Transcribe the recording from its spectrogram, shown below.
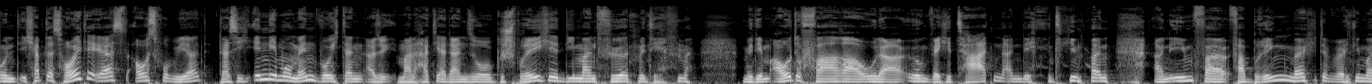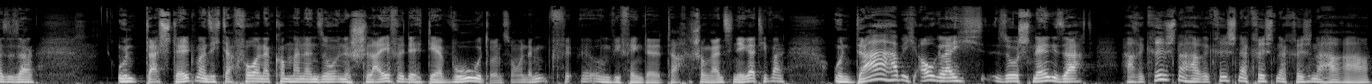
Und ich habe das heute erst ausprobiert, dass ich in dem Moment, wo ich dann, also man hat ja dann so Gespräche, die man führt mit dem, mit dem Autofahrer oder irgendwelche Taten, an die, die man an ihm ver, verbringen möchte, möchte ich mal so sagen. Und da stellt man sich davor und da kommt man dann so in eine Schleife der, der Wut und so. Und dann irgendwie fängt der Tag schon ganz negativ an. Und da habe ich auch gleich so schnell gesagt, Hare Krishna, Hare Krishna, Krishna, Krishna, Hare Hare.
